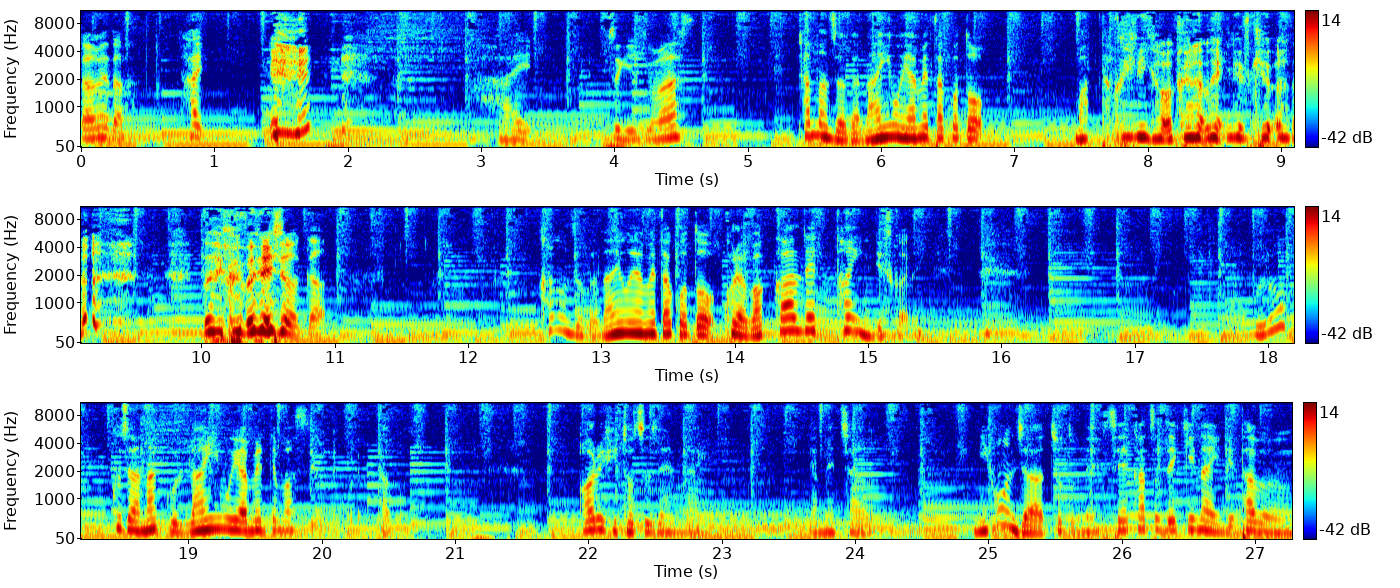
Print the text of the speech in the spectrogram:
ダメだ。はい。はい。次いきます。彼女が LINE をやめたこと全く意味がわからないんですけど。どういうことでしょうか？彼女が LINE をやめたことこれ別れたいんですかね？ブロックじゃなく LINE をやめてますよねこれ。多分。ある日突然 LINE やめちゃう。日本じゃちょっとね生活できないんで多分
